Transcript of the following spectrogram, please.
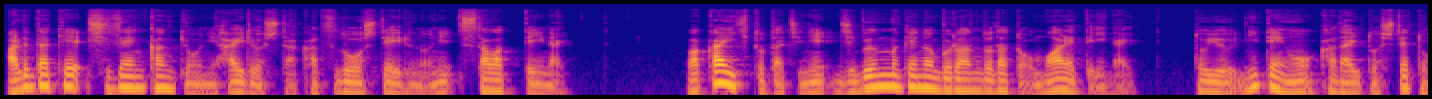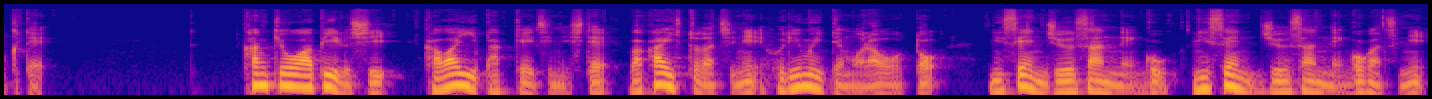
あれだけ自然環境に配慮した活動をしているのに伝わっていない。若い人たちに自分向けのブランドだと思われていないという2点を課題として特定。環境をアピールし、可愛いパッケージにして若い人たちに振り向いてもらおうと、2013年 5, 2013年5月に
